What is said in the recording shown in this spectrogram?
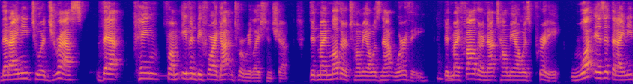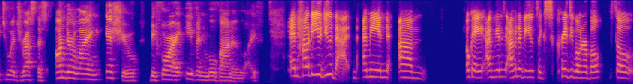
that I need to address that came from even before I got into a relationship? Did my mother tell me I was not worthy? Did my father not tell me I was pretty? What is it that I need to address this underlying issue before I even move on in life? and how do you do that i mean um okay i'm gonna i'm gonna be it's like crazy vulnerable so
